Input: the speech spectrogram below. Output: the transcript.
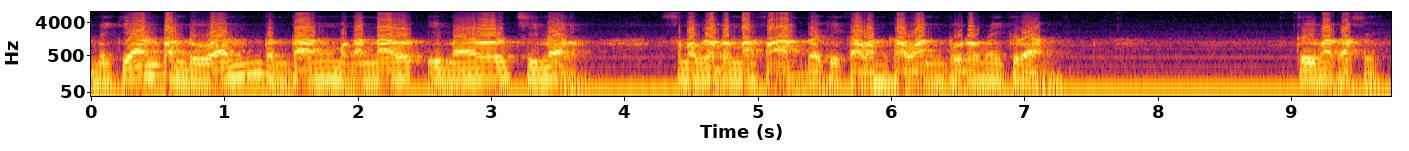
Demikian panduan tentang mengenal email Gmail. Semoga bermanfaat bagi kawan-kawan buruh migran. Terima kasih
